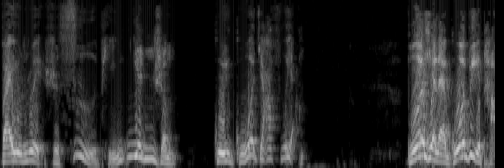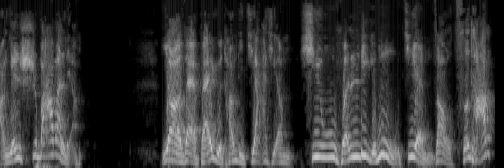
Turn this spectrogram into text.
白云瑞是四品阴生，归国家抚养，拨下来国币躺银十八万两，要在白玉堂的家乡修坟立墓，建造祠堂。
